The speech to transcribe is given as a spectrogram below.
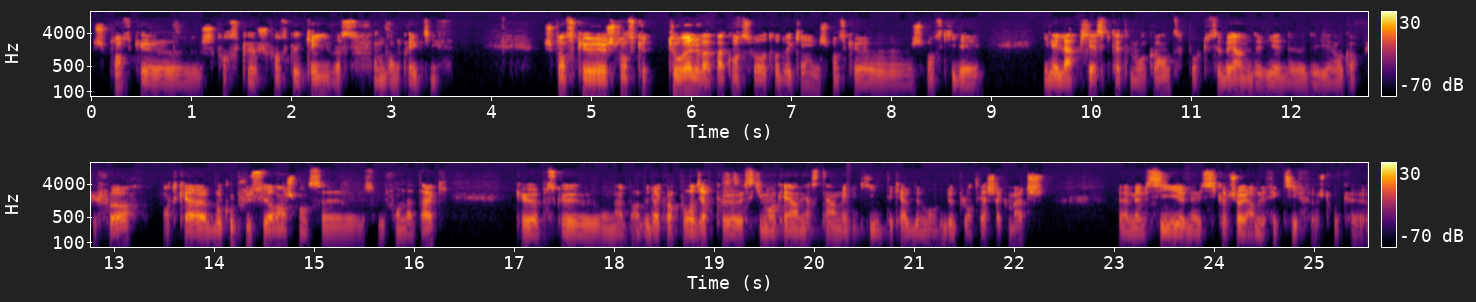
Je pense que je pense que je pense que Kane va se fondre dans le collectif. Je pense que je pense que va pas construire autour de Kane. Je pense que je pense qu'il est il est la pièce peut-être manquante pour que ce Bayern devienne devienne encore plus fort. En tout cas, beaucoup plus serein, je pense, euh, sur le fond de l'attaque. Que, parce que on a un peu d'accord pour dire que ce qui manquait l'année dernière, c'était un mec qui était capable de, planter à chaque match. Euh, même si même si quand tu regardes l'effectif, je trouve que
